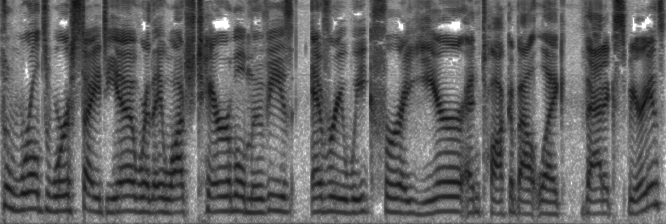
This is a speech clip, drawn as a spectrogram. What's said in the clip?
the world's worst idea where they watch terrible movies every week for a year and talk about like that experience,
